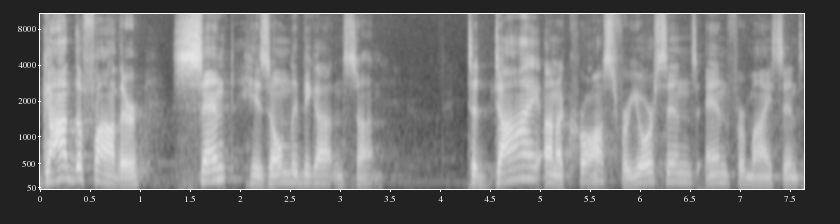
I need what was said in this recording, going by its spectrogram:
God the Father sent his only begotten Son to die on a cross for your sins and for my sins.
